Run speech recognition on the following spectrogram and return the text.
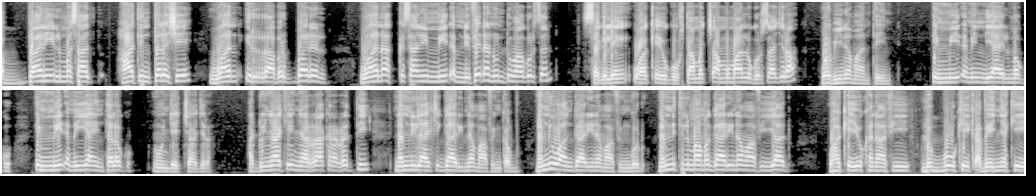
abbaan ilma isaa haati intala ishee waan irraa barbaadan waan akka isaan hin miidhamne fedhan hundumaa gorsan sagaleen waaqayyoo gooftaa maccaammoo maal nu gorsaa jira wabii namaan ta'in hin miidhamin yaa ilma koo hin miidhamin yaa intala koo nuun jechaa jira. Addunyaa keenya irraa kanarratti namni ilaalchi gaarii namaaf hin qabu. Namni waan gaarii namaaf hin godhu. Namni tilmaama gaarii namaaf hin yaadu. Waaqayyo kanaafi lubbuu kee qabeenya kee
